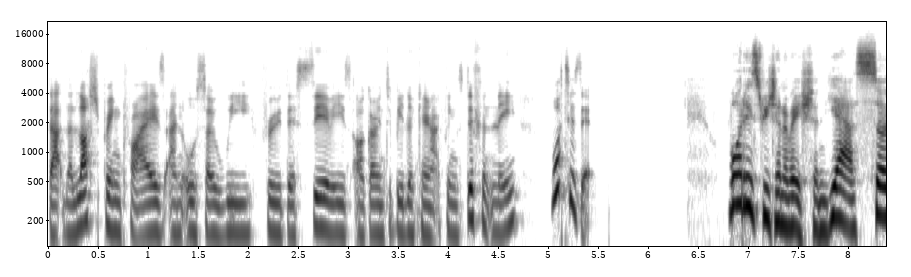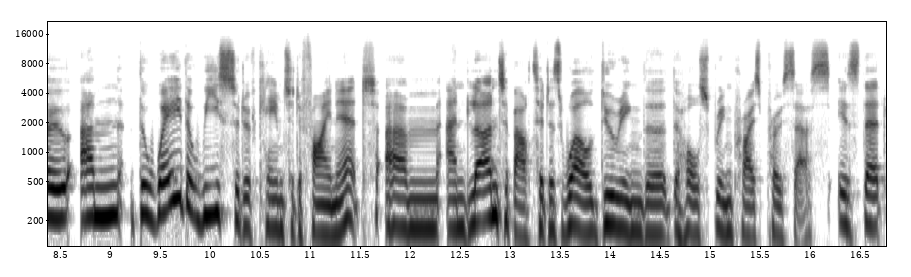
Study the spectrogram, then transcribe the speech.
that the Lush Spring Prize and also we through this series are going to be looking at things differently. What is it? What is regeneration? Yeah, so um, the way that we sort of came to define it um, and learned about it as well during the, the whole Spring Prize process is that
